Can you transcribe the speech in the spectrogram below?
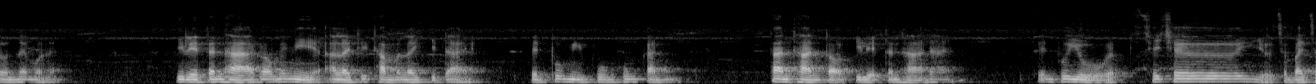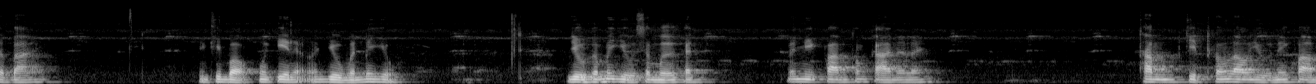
ตนได้หมดแล้วกิเลสตัณหาเขาไม่มีอะไรที่ทำอะไรจิตได้ เป็นผู้มีภูมิคุ้มกัน ต้านทานต่อกิเลสตัณหาได้ เป็นผู้อยู่แบบเฉยๆอยู่สบายๆอย่างที่บอกเมื่อกี้แหละมันอยู่เหมือนไม่อยู่ อยู่ก็ไม่อยู่เสมอกัน ไม่มีความต้องการอะไรทำจิตของเราอยู่ในความ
